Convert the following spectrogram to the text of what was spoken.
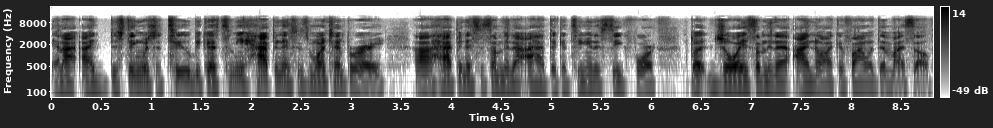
And I, I distinguish the two because to me, happiness is more temporary. Uh, happiness is something that I have to continue to seek for, but joy is something that I know I can find within myself.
